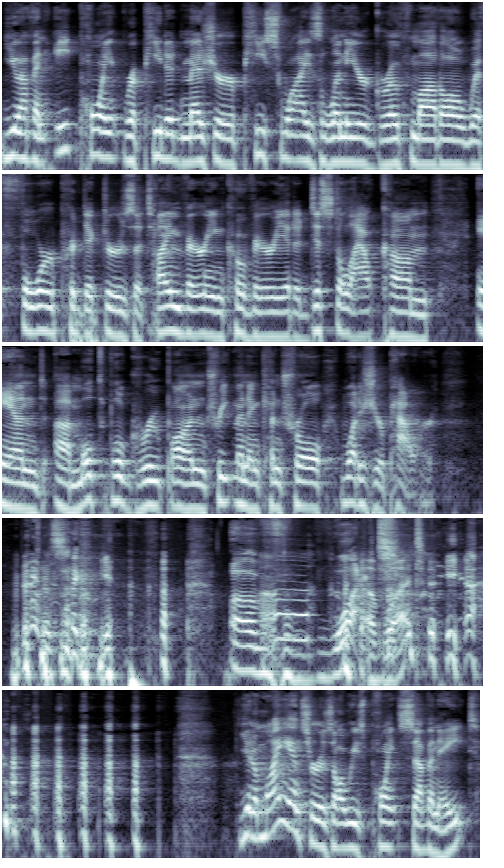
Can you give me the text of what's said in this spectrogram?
you have an eight point repeated measure piecewise linear growth model with four predictors a time varying covariate, a distal outcome, and a multiple group on treatment and control. What is your power? It's like, yeah. of uh, what? Of what? yeah. you know, my answer is always 0.78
